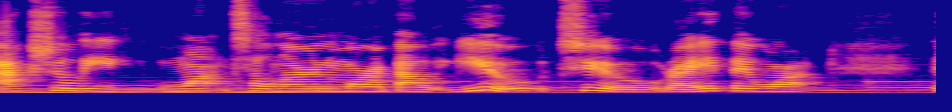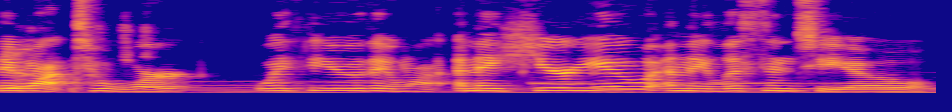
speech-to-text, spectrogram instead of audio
actually want to learn more about you too, right? They want they yeah. want to work with you. They want and they hear you and they listen to you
